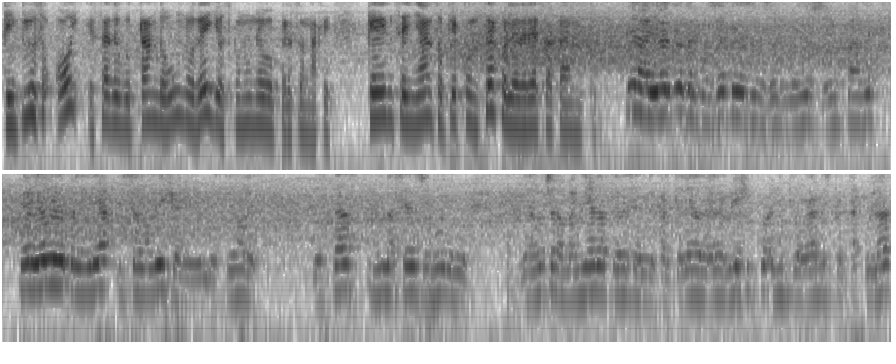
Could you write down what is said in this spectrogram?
que incluso hoy está debutando uno de ellos con un nuevo personaje? ¿Qué enseñanza o qué consejo le daría satánico? Mira, yo creo que el consejo ya se lo dio su señor padre, pero yo le diría, y se lo dije a los investigadores, estás en un ascenso muy, de la noche a la mañana, te ves en el cartelera de la México, en un programa espectacular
